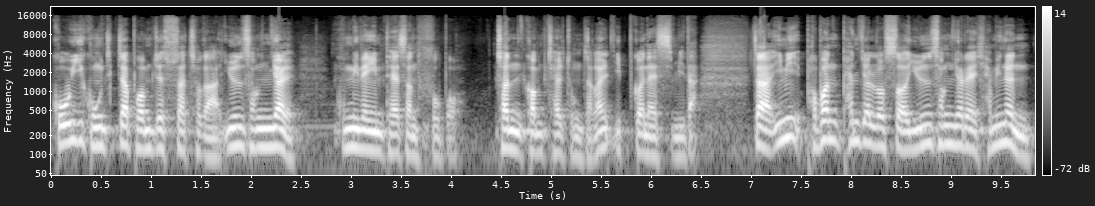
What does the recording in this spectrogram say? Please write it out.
고위공직자 범죄수사처가 윤석열 국민의힘 대선 후보 전 검찰총장을 입건했습니다. 자, 이미 법원 판결로서 윤석열의 혐의는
